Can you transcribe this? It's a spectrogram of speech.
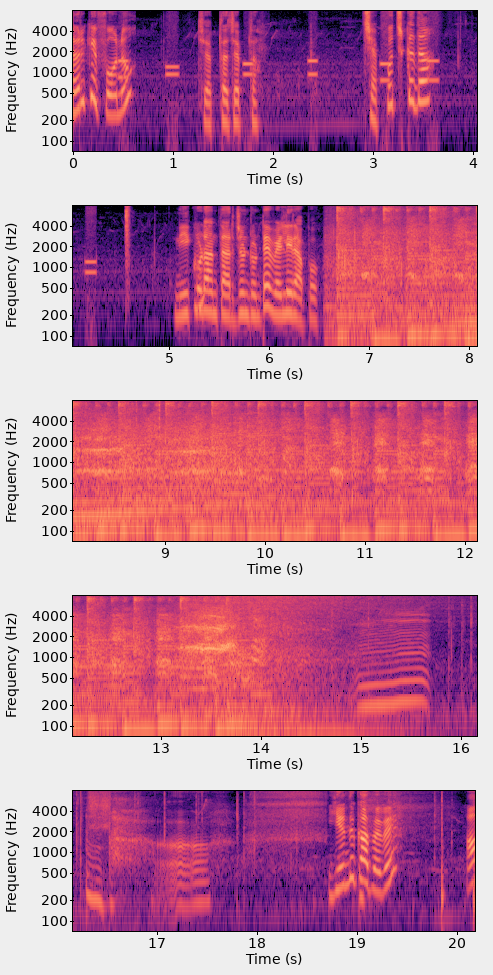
ఎవరికి ఫోను? చెప్తా చెప్తా. చెప్పొచ్చు కదా. నీకు కూడా అంత అర్జెంట్ ఉంటే వెళ్ళి రాపో ఎందుకు ఆపేవే? ఆ?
